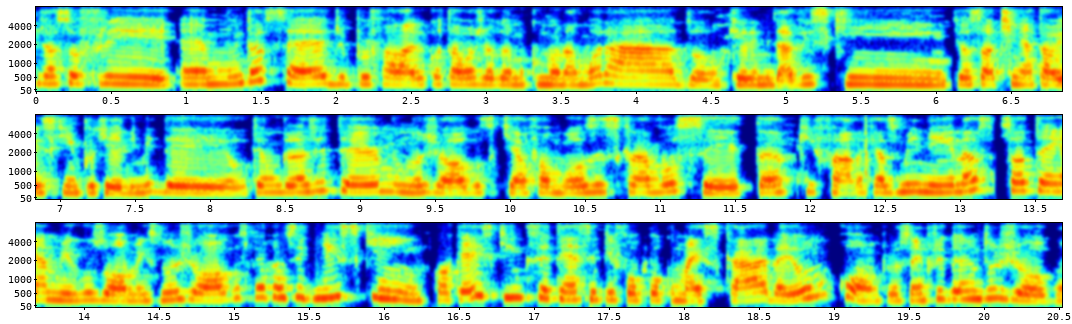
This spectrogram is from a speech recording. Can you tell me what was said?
já sofri é, muito assédio por falar que eu tava jogando com meu namorado, que ele me dava skin skin, que eu só tinha tal skin porque ele me deu. Tem um grande termo nos jogos que é o famoso escravoceta, que fala que as meninas só têm amigos homens nos jogos para conseguir skin. Qualquer skin que você tem assim que for um pouco mais cara, eu não compro, eu sempre ganho do jogo.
